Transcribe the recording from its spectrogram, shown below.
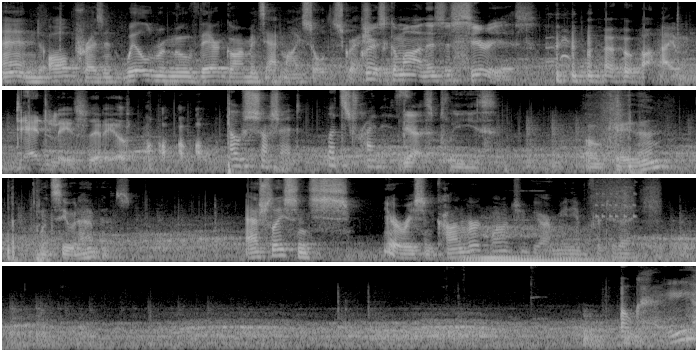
And all present will remove their garments at my sole discretion. Chris, come on, this is serious. Oh, I'm deadly serious. Oh, shush it. Let's try this. Yes, please. Okay, then. Let's see what happens. Ashley, since you're a recent convert, why don't you be our medium for today? Okay.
